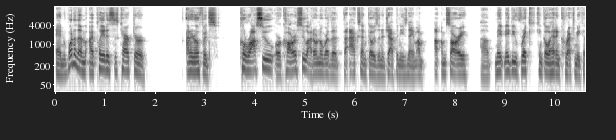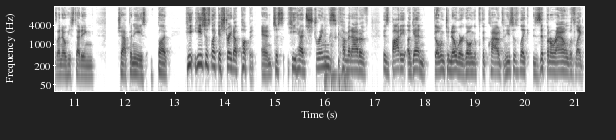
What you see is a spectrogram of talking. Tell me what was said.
and one of them I played as this character. I don't know if it's Karasu or Karasu. I don't know where the, the accent goes in a Japanese name. I'm I'm sorry. Uh, may, maybe Rick can go ahead and correct me because I know he's studying Japanese. But he he's just like a straight up puppet, and just he had strings coming out of his body again, going to nowhere, going up to the clouds, and he's just like zipping around with like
